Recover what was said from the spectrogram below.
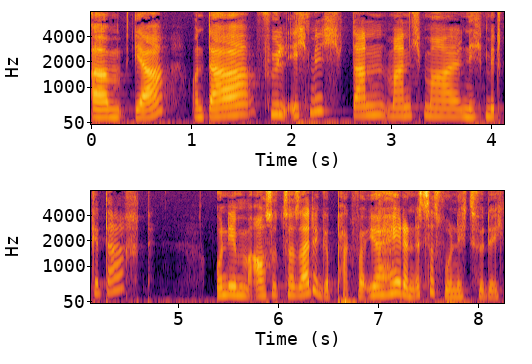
Ähm, ja, und da fühle ich mich dann manchmal nicht mitgedacht und eben auch so zur Seite gepackt, weil, ja, hey, dann ist das wohl nichts für dich.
